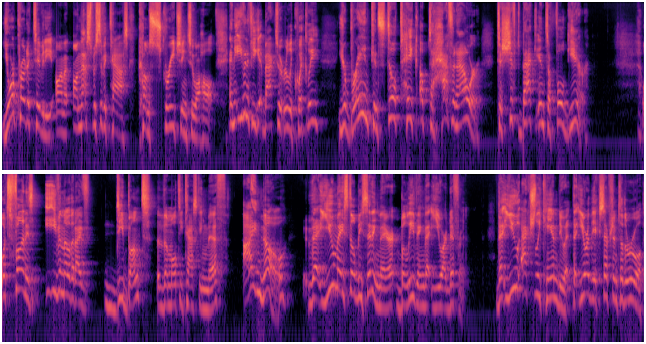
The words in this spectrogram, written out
your productivity on, a, on that specific task comes screeching to a halt. And even if you get back to it really quickly, your brain can still take up to half an hour to shift back into full gear. What's fun is even though that I've debunked the multitasking myth, I know that you may still be sitting there believing that you are different. That you actually can do it, that you are the exception to the rule.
